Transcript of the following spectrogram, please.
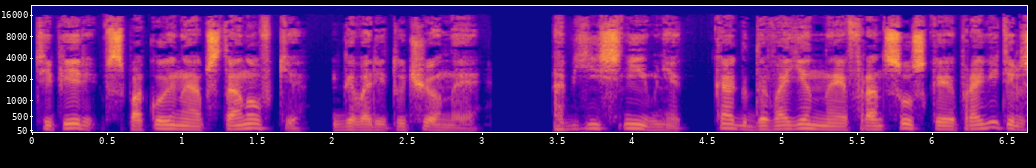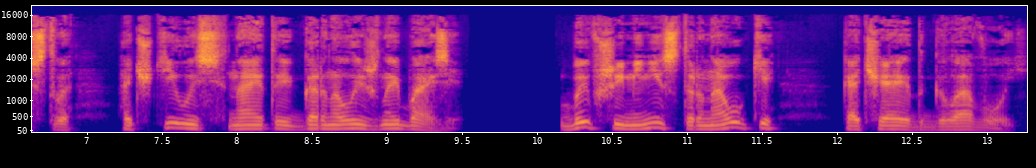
«Теперь в спокойной обстановке, — говорит ученая, — объясни мне, как довоенное французское правительство очтилось на этой горнолыжной базе?» Бывший министр науки качает головой.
